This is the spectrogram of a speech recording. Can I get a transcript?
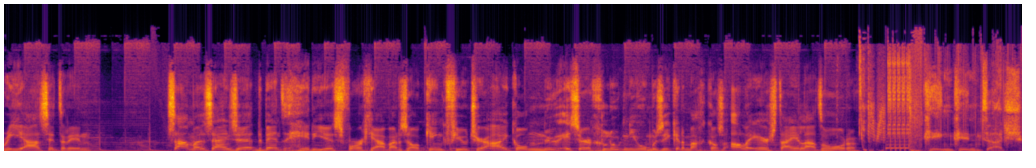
Ria zit erin. Samen zijn ze de band Hideous. Vorig jaar waren ze al King Future Icon. Nu is er gloednieuwe muziek en dat mag ik als allereerst aan je laten horen. Kink in Touch.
